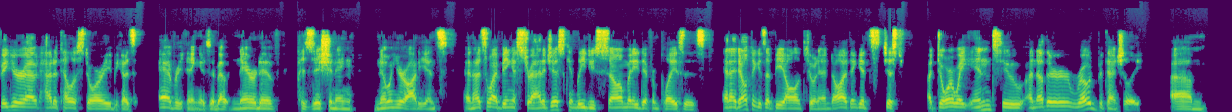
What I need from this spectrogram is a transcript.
figure out how to tell a story because everything is about narrative, positioning, knowing your audience. And that's why being a strategist can lead you so many different places. And I don't think it's a be all to an end all. I think it's just a doorway into another road potentially. Um,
